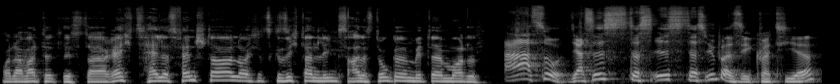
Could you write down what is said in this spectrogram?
Oder was das ist da rechts helles Fenster, leuchtet das Gesicht an, links alles dunkel mit dem Model. Ah, so, das ist das, ist das Überseequartier.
